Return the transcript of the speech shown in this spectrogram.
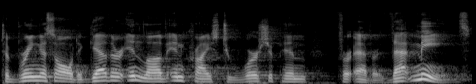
to bring us all together in love in Christ to worship him forever. That means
